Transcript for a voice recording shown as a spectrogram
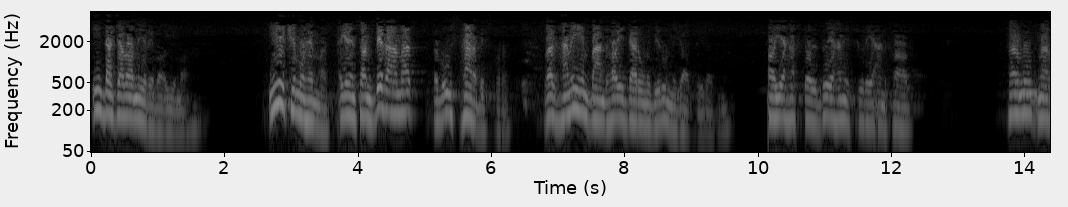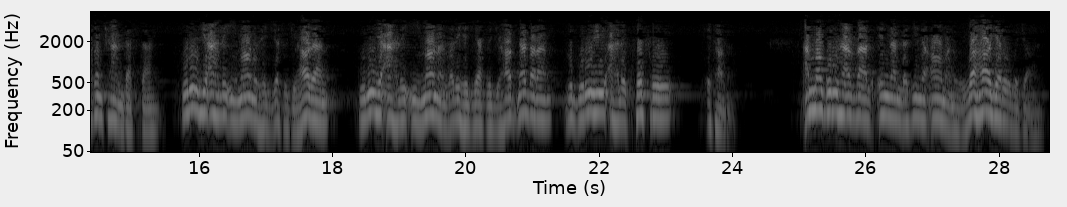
این در جوامع روایی ما هست. اینه که مهم است. اگر انسان بفهمد و به او سر بسپرد و از همه این بندهای درون و بیرون نجات پیدا کنه. آیه هفتاد دو همین سوره انفال. فرمود مردم چند دستن گروه اهل ایمان و هجرت و جهادن. گروه اهل ایمانن ولی هجرت و جهاد ندارن و گروه اهل کفر و اطاعتن اما گروه اول ان الذین آمنوا و هاجروا و جاهدوا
